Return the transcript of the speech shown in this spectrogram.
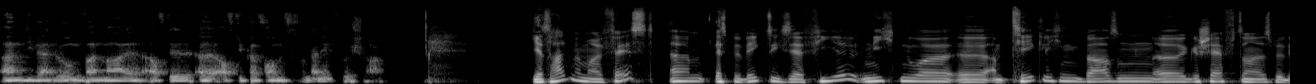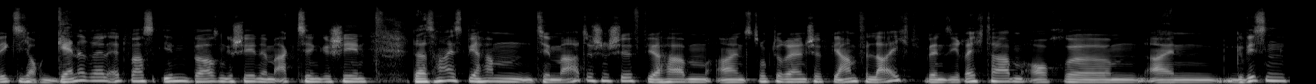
ähm, die werden irgendwann mal auf die, äh, auf die Performance des Unternehmens durchschlagen. Jetzt halten wir mal fest, ähm, es bewegt sich sehr viel, nicht nur äh, am täglichen Börsengeschäft, äh, sondern es bewegt sich auch generell etwas im Börsengeschehen, im Aktiengeschehen. Das heißt, wir haben einen thematischen Shift, wir haben einen strukturellen Shift, wir haben vielleicht, wenn Sie recht haben, auch ähm, einen gewissen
